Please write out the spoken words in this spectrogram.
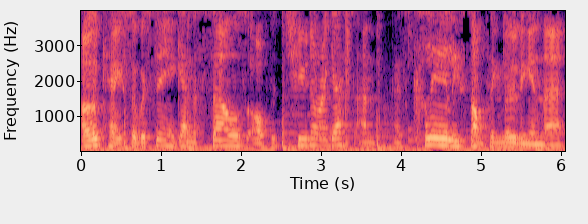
Okay, so we're seeing again the cells of the tuna, I guess, and there's clearly something moving in there.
